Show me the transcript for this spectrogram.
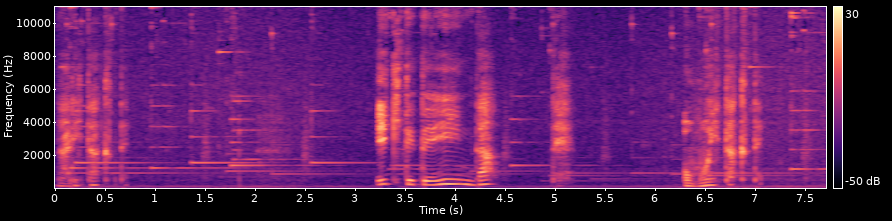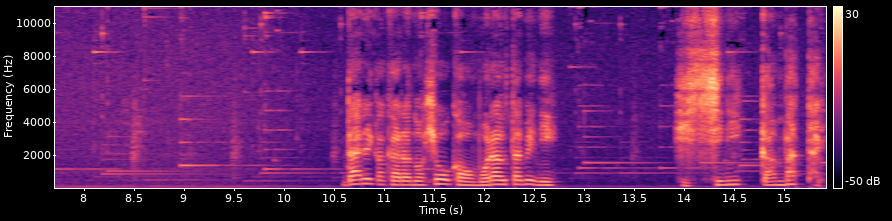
なりたくて生きてていいんだって思いたくて。誰かからの評価をもらうために必死に頑張ったり。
